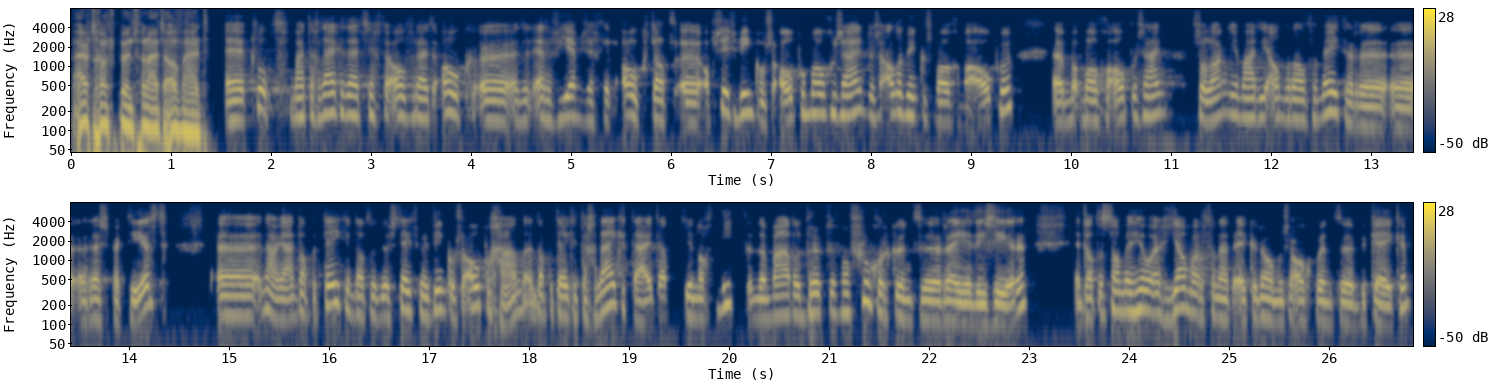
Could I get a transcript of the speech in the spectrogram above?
uitgangspunt vanuit de overheid. Uh, klopt, maar tegelijkertijd zegt de overheid ook, uh, het RIVM zegt het ook, dat uh, op zich winkels open mogen zijn. Dus alle winkels mogen maar open, mogen open zijn, zolang je maar die anderhalve meter uh, respecteert. nou ja, dat betekent dat er dus steeds meer winkels open gaan. En dat betekent tegelijkertijd dat je nog niet de normale drukte van vroeger kunt realiseren. En dat is dan weer heel erg jammer vanuit economisch oogpunt bekeken.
